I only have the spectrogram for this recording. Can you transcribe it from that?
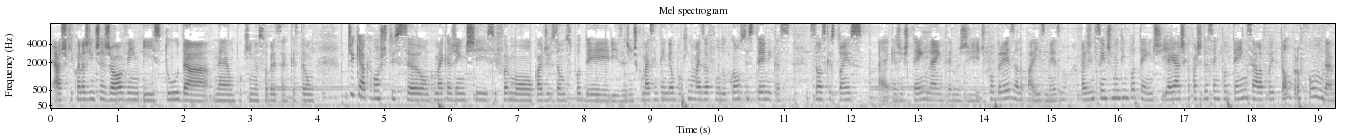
Acho que quando a gente é jovem e estuda né, um pouquinho sobre essa questão de que é a Constituição, como é que a gente se formou, qual a divisão dos poderes, a gente começa a entender um pouquinho mais a fundo quão sistêmicas são as questões é, que a gente tem né, em termos de, de pobreza no país mesmo, a gente se sente muito impotente. E aí acho que a partir dessa impotência ela foi tão profunda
